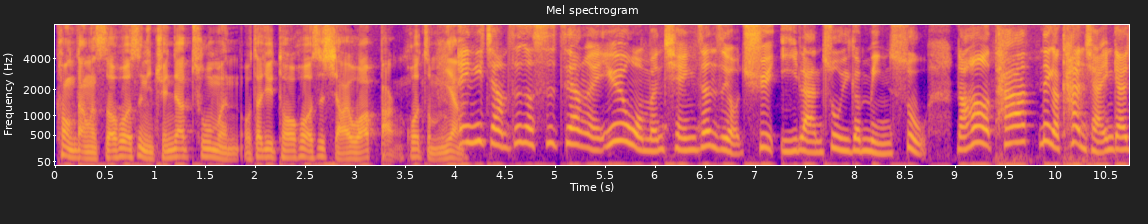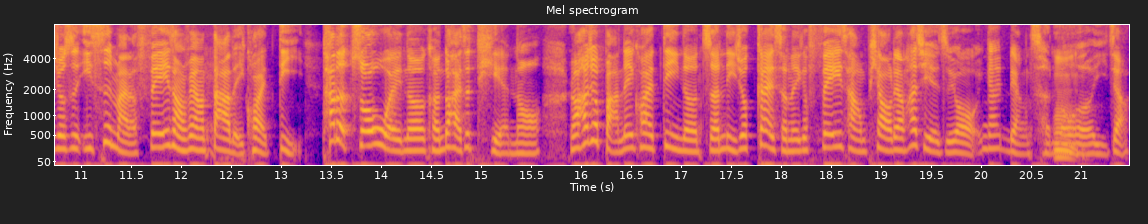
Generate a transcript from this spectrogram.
空档的时候，或者是你全家出门，我再去偷，或者是小孩我要绑或怎么样。哎，你讲这个是这样哎、欸，因为我们前一阵子有去宜兰住一个民宿，然后他那个看起来应该就是一次买了非常非常大的一块地，它的周围呢可能都还是田哦、喔，然后他就把那块地呢整理就盖成了一个非常漂亮，它其实也只有应该两层楼而已，这样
